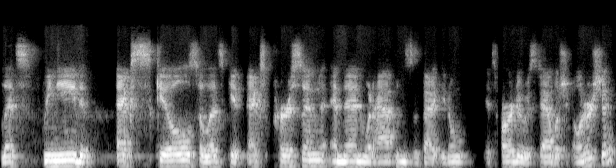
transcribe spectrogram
let's we need X skill, so let's get X person, and then what happens is that you know it's hard to establish ownership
